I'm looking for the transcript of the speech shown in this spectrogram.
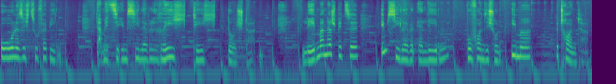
ohne sich zu verbiegen, damit sie im C-Level richtig durchstarten. Leben an der Spitze, im C-Level erleben, wovon sie schon immer geträumt haben.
